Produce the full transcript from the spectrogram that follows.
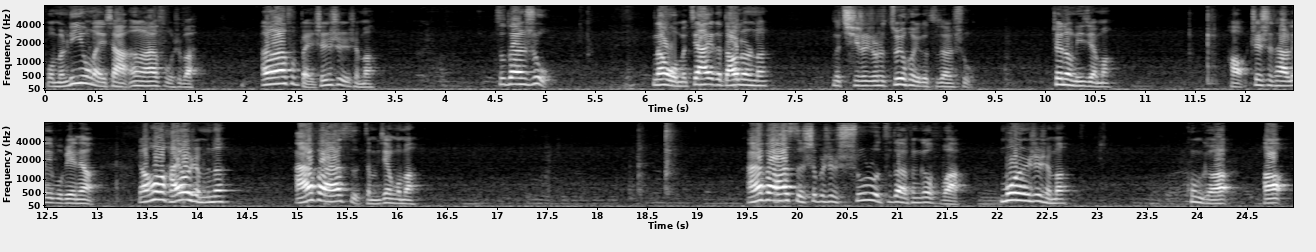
我们利用了一下 NF 是吧？NF 本身是什么？字段数。那我们加一个 dollar 呢？那其实就是最后一个字段数。这能理解吗？好，这是它内部变量。然后还有什么呢？FS 怎么见过吗？FS 是不是输入字段分割符啊？默认是什么？空格。好，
